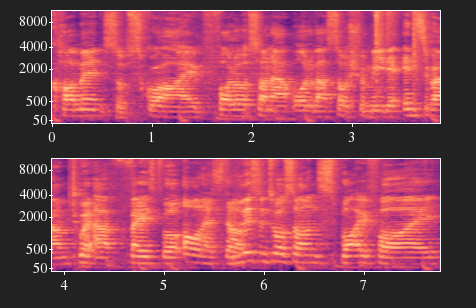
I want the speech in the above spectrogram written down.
comment, subscribe, follow us on our, all of our social media, Instagram, Twitter, Facebook. All that stuff. Listen to us on Spotify.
